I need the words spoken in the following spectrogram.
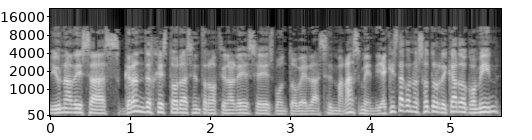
Y una de esas grandes gestoras internacionales es Bontobel Asset Management. Y aquí está con nosotros Ricardo Comín,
